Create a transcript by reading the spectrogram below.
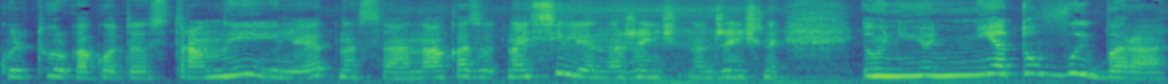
Культура какой-то страны или этноса, она оказывает насилие на женщин, над женщиной, и у нее нету выбора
